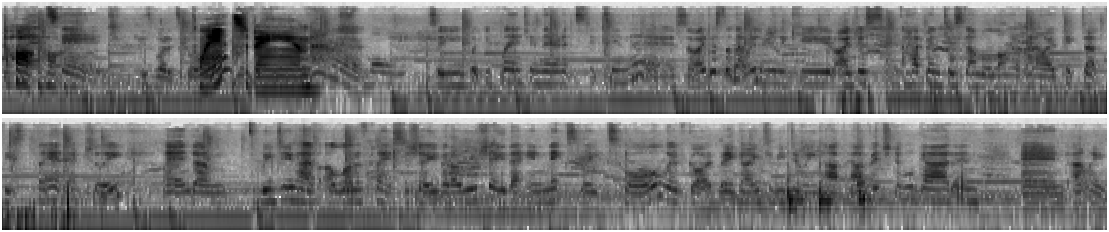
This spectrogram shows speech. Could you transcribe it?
Pot plant stand is what it's called. Plant stand. Yeah. So you put your plant in there and it sits in there. So I just thought that was really cute. I just happened to stumble along it when I picked up this plant actually. And um, we do have a lot of plants to show you, but I will show you that in next week's haul. We've got, we're going to be doing up our vegetable garden and aren't we?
